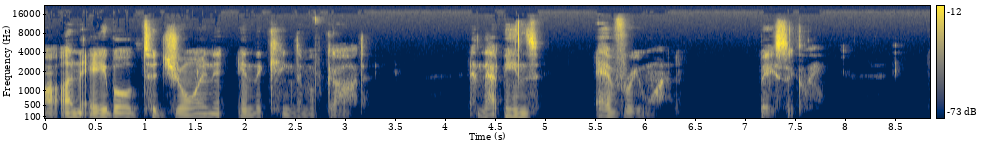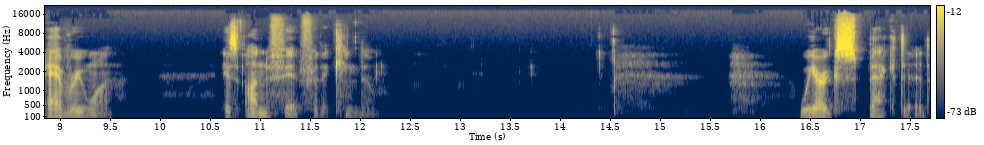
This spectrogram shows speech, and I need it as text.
are unable to join in the kingdom of God. And that means everyone, basically. Everyone is unfit for the kingdom. We are expected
